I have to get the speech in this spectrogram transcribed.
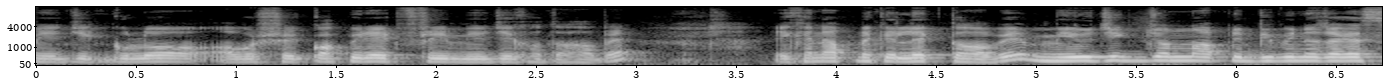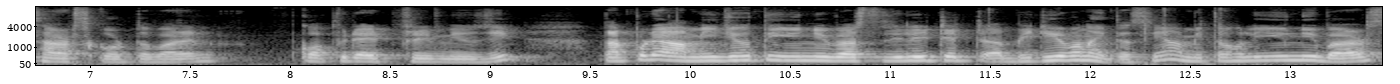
মিউজিকগুলো অবশ্যই কপিরাইট ফ্রি মিউজিক হতে হবে। এখানে আপনাকে লিখতে হবে। মিউজিক জন্য আপনি বিভিন্ন জায়গায় সার্চ করতে পারেন। কপিরাইট ফ্রি মিউজিক তারপরে আমি যেহেতু ইউনিভার্স রিলেটেড ভিডিও বানাইতেছি, আমি তাহলে universe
